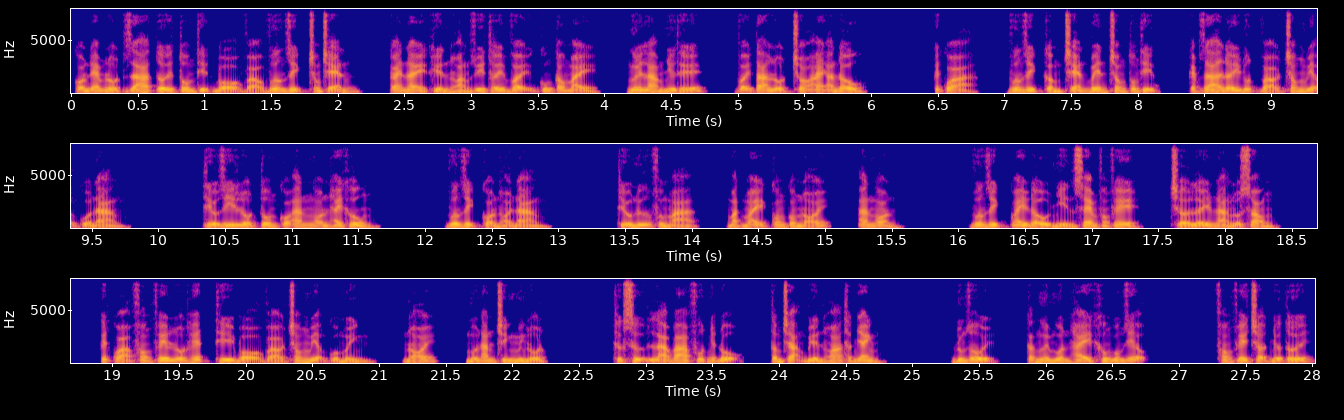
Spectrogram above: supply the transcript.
còn đem lột ra tới tôm thịt bỏ vào vương dịch trong chén. Cái này khiến hoàng duy thấy vậy cũng cao mày, ngươi làm như thế, vậy ta lột cho ai ăn đâu? Kết quả, vương dịch cầm chén bên trong tôm thịt, kẹp ra đây đút vào trong miệng của nàng. Tiểu di lột tôm có ăn ngon hay không? Vương dịch còn hỏi nàng. Thiếu nữ phường má, mặt mày con con nói, ăn ngon. Vương dịch quay đầu nhìn xem phong phê, chờ lấy nàng lột xong kết quả phong phê lột hết thì bỏ vào trong miệng của mình, nói, muốn ăn chính mình lột. Thực sự là ba phút nhiệt độ, tâm trạng biến hóa thật nhanh. Đúng rồi, các ngươi muốn hay không uống rượu? Phong phê chợt nhớ tới,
